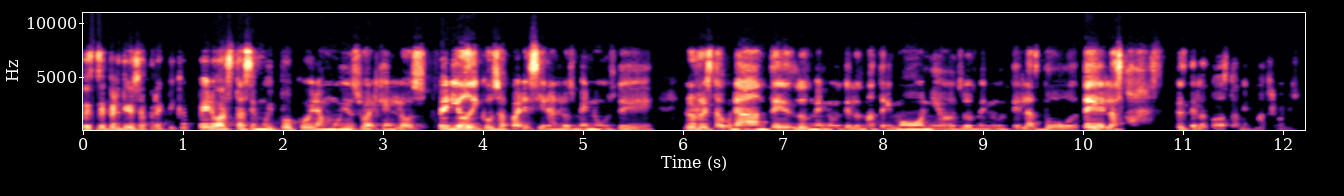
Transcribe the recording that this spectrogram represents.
pues se perdió esa práctica, pero hasta hace muy poco era muy usual que en los periódicos aparecieran los menús de los restaurantes, los menús de los matrimonios, los menús de las de las pues de las bodas también matrimonios,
